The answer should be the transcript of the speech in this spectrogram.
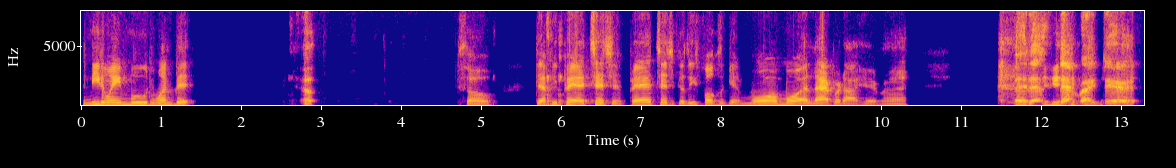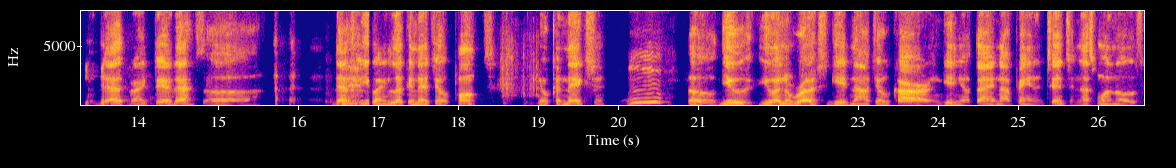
the needle ain't moved one bit. Yep. So definitely pay attention. Pay attention because these folks are getting more and more elaborate out here, man. Man, that that right there, that right there, that's uh that's you ain't looking at your pumps, your connection. Mhm. So you you in the rush getting out your car and getting your thing, not paying attention. That's one of those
